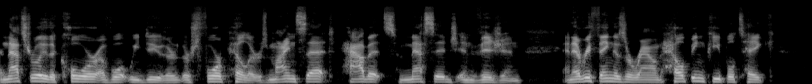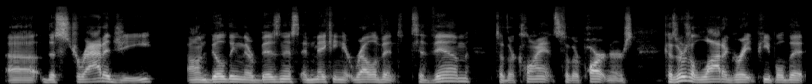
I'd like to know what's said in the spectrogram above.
And that's really the core of what we do. There, there's four pillars mindset, habits, message, and vision. And everything is around helping people take uh, the strategy on building their business and making it relevant to them, to their clients, to their partners. Because there's a lot of great people that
